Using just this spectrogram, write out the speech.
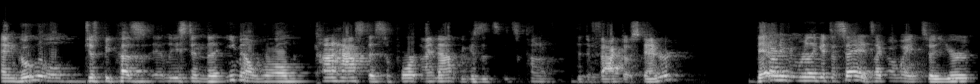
And Google, just because at least in the email world, kind of has to support IMAP because it's it's kind of the de facto standard. They don't even really get to say it's like, oh wait, so you're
